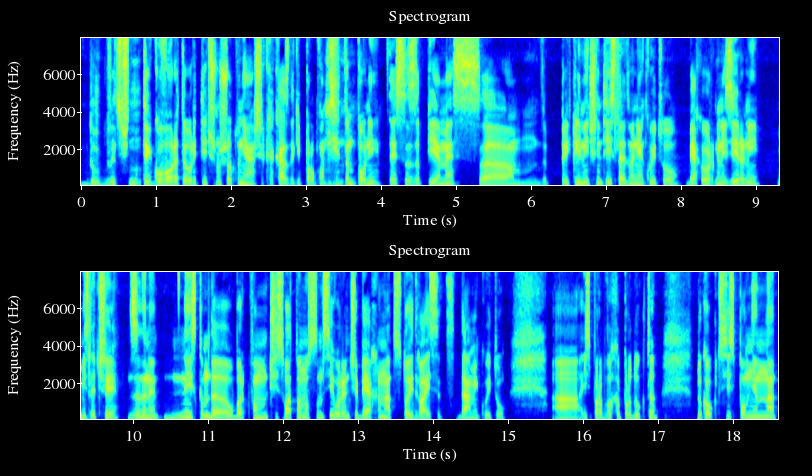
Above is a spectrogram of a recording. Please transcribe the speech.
друг вечно. Те говоря теоретично, защото нямаше как аз да ги пробвам тия тампони. Те са за PMS. При клиничните изследвания, които бяха организирани, мисля, че за да не, не искам да обърквам числата, но съм сигурен, че бяха над 120 дами, които а, изпробваха продукта. Доколкото си спомням, над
